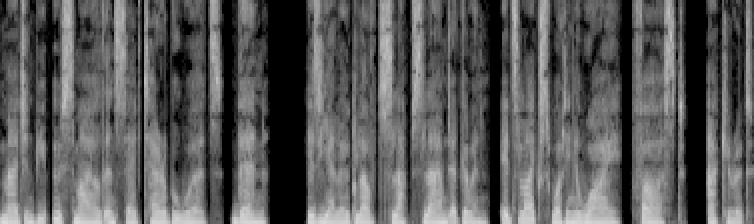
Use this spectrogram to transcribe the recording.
Majin Buu smiled and said terrible words. Then, his yellow-gloved slap slammed at Gohan. It's like swatting a Y. Fast, accurate,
